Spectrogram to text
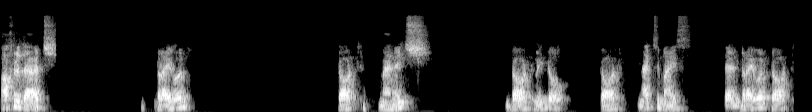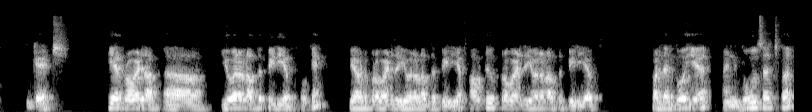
After that, driver dot manage dot window dot maximize, then driver dot get. Here provide the uh, URL of the PDF. Okay, we have to provide the URL of the PDF. How to provide the URL of the PDF? For that, go here and Google search for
